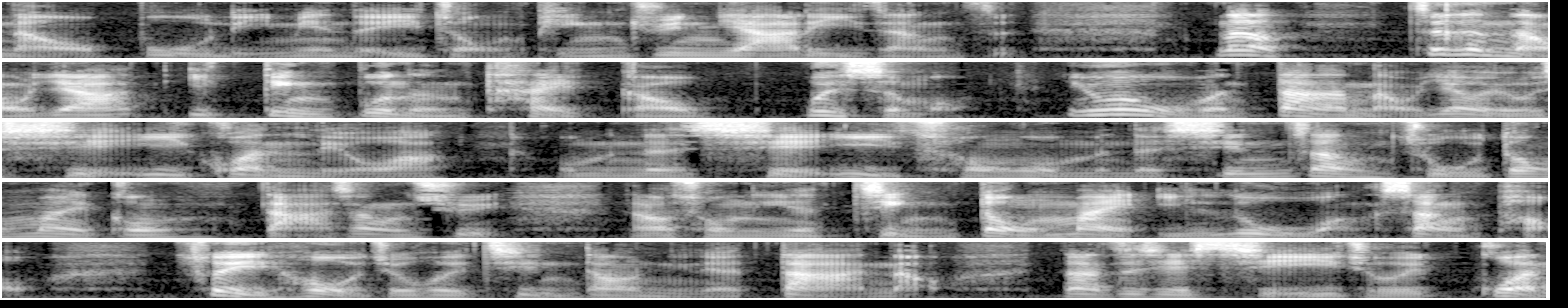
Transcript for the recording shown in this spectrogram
脑部里面的一种平均压力这样子。那这个脑压一定不能太高，为什么？因为我们大脑要有血液灌流啊。我们的血液从我们的心脏主动脉弓打上去，然后从你的颈动脉一路往上跑，最后就会进到你的大脑。那这些血液就会灌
